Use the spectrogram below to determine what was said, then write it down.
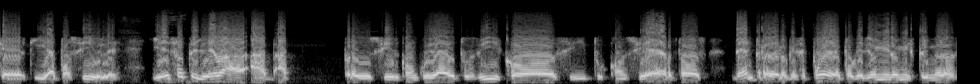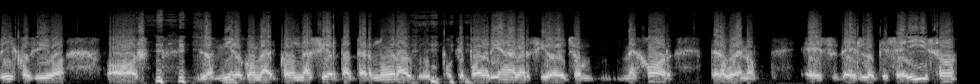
jerarquía posible. Y eso te lleva a, a producir con cuidado tus discos y tus conciertos, dentro de lo que se puede, porque yo miro mis primeros discos y digo, oh, los miro con una, con una cierta ternura, porque podrían haber sido hechos mejor, pero bueno, es, es lo que se hizo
